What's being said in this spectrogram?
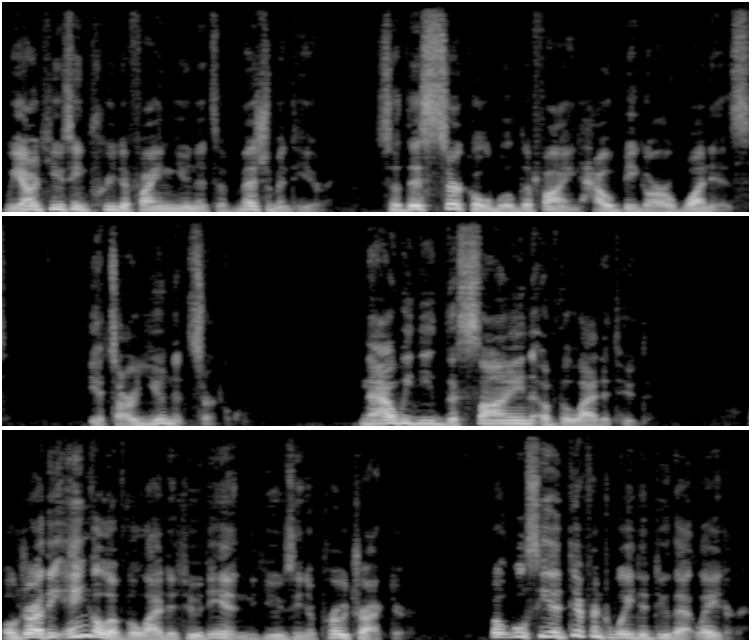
We aren't using predefined units of measurement here, so this circle will define how big our 1 is. It's our unit circle. Now we need the sine of the latitude. I'll draw the angle of the latitude in using a protractor, but we'll see a different way to do that later.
